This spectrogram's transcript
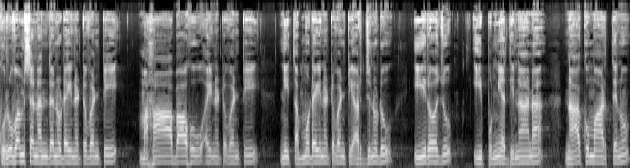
కురువంశనందనుడైనటువంటి మహాబాహువు అయినటువంటి నీ తమ్ముడైనటువంటి అర్జునుడు ఈరోజు ఈ పుణ్య దినాన నా కుమార్తెను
